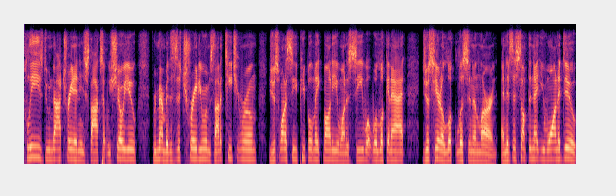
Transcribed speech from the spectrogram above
Please do not trade any stocks that we show you. Remember, this is a trading room. It's not a teaching room. You just want to see people make money. You want to see what we're looking at. You're just here to look, listen, and learn. And if this is something that you want to do,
